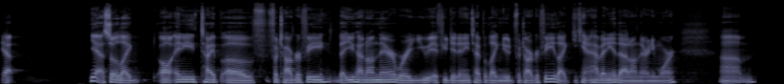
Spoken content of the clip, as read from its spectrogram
Yep. Yeah. So like all any type of photography that you had on there, where you if you did any type of like nude photography, like you can't have any of that on there anymore. Um,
